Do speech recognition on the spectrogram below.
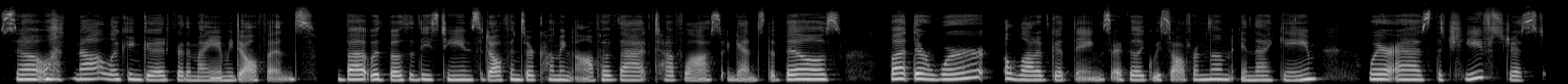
So, not looking good for the Miami Dolphins. But with both of these teams, the Dolphins are coming off of that tough loss against the Bills. But there were a lot of good things I feel like we saw from them in that game, whereas the Chiefs just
